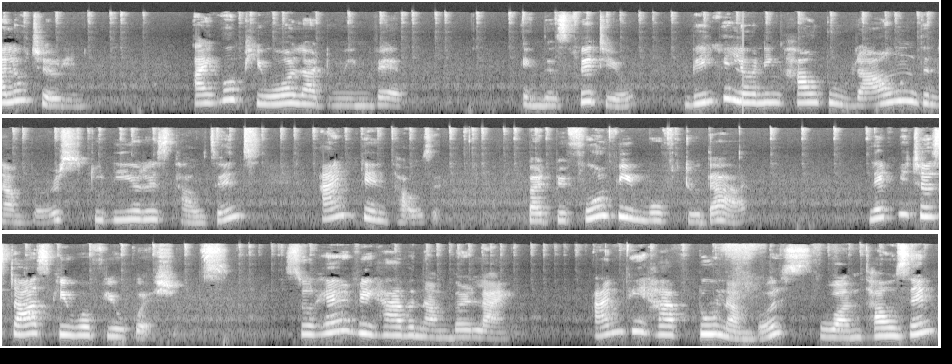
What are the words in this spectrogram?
Hello children, I hope you all are doing well. In this video, we'll be learning how to round the numbers to nearest thousands and 10,000. But before we move to that, let me just ask you a few questions. So here we have a number line and we have two numbers 1000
